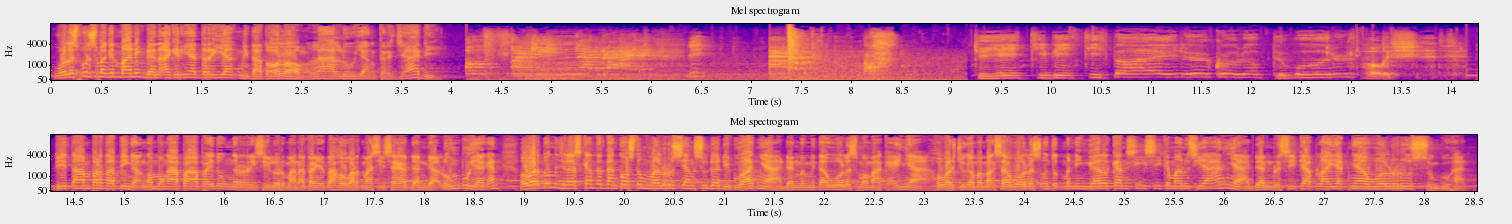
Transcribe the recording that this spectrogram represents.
Wallace pun semakin panik dan akhirnya teriak minta tolong. Lalu yang terjadi? Ditampar tapi nggak ngomong apa-apa itu ngeri sih lur. Mana ternyata Howard masih sehat dan nggak lumpuh ya kan? Howard pun menjelaskan tentang kostum walrus yang sudah dibuatnya dan meminta Wallace memakainya. Howard juga memaksa Wallace untuk meninggalkan sisi kemanusiaannya dan bersikap layaknya walrus sungguhan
